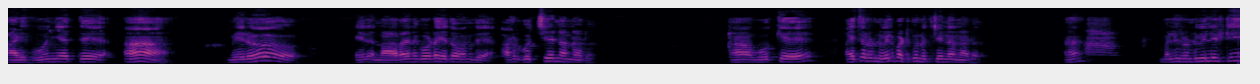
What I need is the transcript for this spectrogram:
ఆడికి ఫోన్ చేస్తే "ఆ, మీరు ఏదో నారాయణ కూడా ఏదో ఉంది అక్కడికి వచ్చేయండి అన్నాడు. "ఆ, ఓకే అయితే రెండు వేలు పట్టుకొని వచ్చేయండి అన్నాడు. మళ్ళీ రెండు వేలు ఎట్టి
